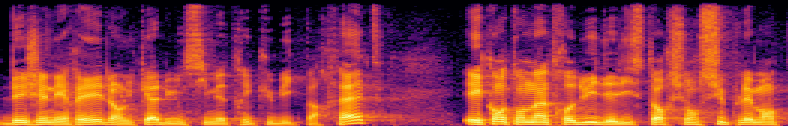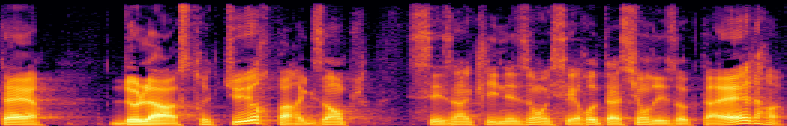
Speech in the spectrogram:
dégénéré dans le cas d'une symétrie cubique parfaite. Et quand on introduit des distorsions supplémentaires de la structure, par exemple ces inclinaisons et ces rotations des octaèdres,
